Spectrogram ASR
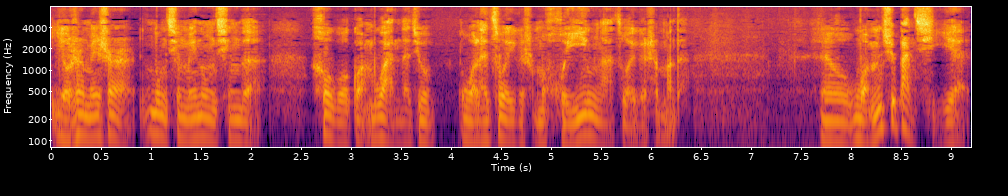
有事没事弄清没弄清的，后果管不管的，就我来做一个什么回应啊，做一个什么的。呃，我们去办企业，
